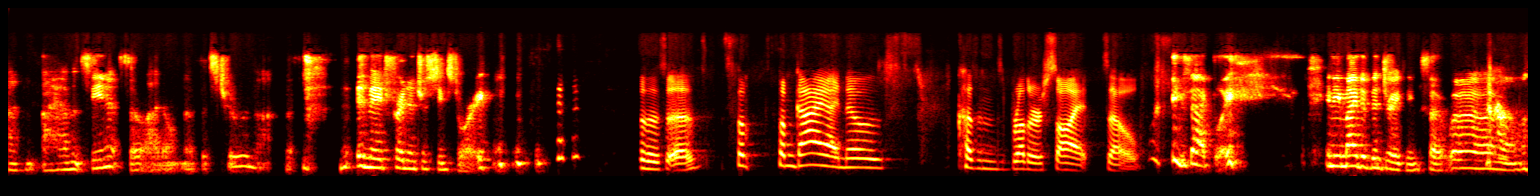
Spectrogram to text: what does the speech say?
I, I haven't seen it, so I don't know if it's true or not. But it made for an interesting story. so there's a some some guy I know's cousin's brother saw it. So exactly, and he might have been drinking. So uh,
